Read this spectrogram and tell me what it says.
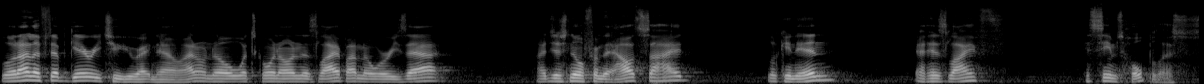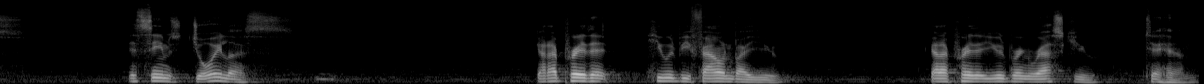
Lord, I lift up Gary to you right now. I don't know what's going on in his life, I don't know where he's at. I just know from the outside, looking in at his life, it seems hopeless. It seems joyless. God, I pray that he would be found by you. God, I pray that you would bring rescue to him.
